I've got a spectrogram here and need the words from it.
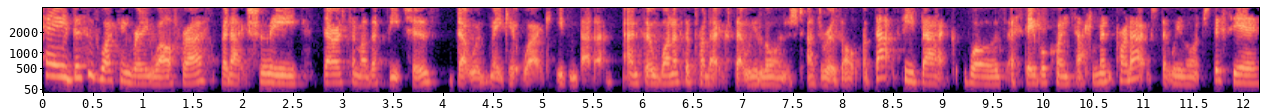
hey, this is working really well for us, but actually there are some other features that would make it work even better. And so one of the products that we launched as a result of that feedback was a stablecoin settlement product that we launched this year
